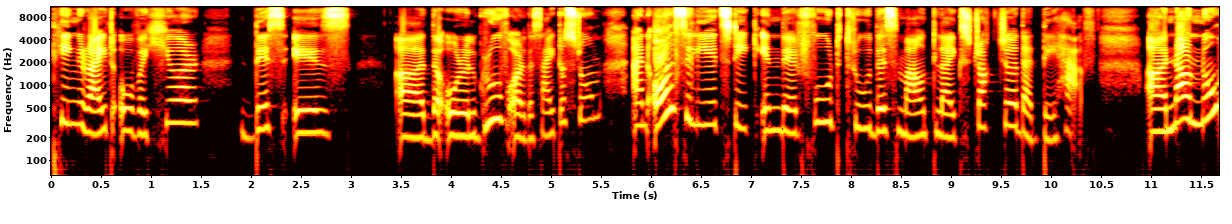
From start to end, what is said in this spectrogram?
thing right over here, this is uh, the oral groove or the cytostome and all ciliates take in their food through this mouth-like structure that they have. Uh, now, no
